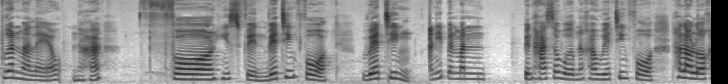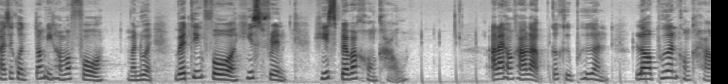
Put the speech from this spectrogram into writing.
เพื่อนมาแล้วนะคะ for his friend waiting for waiting อันนี้เป็นมันเป็น past verb นะคะ waiting for ถ้าเรารอใครสักคนต้องมีคำว่า for มาด้วย waiting for his friend his แปลว่าของเขา อะไรของเขาล่ะก็คือเพื่อน รอเพื่อนของเขา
